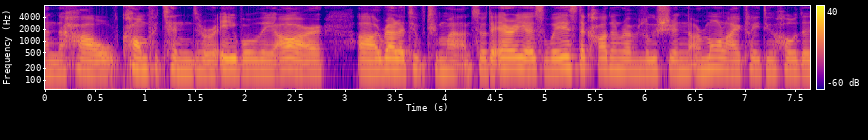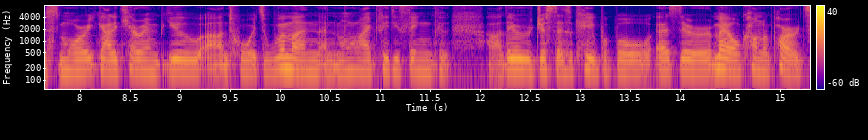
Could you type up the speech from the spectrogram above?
and how competent or able they are uh, relative to men. So the areas with the Cotton Revolution are more likely to hold this more egalitarian view uh, towards women and more likely to think uh, they're just as capable as their male counterparts.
